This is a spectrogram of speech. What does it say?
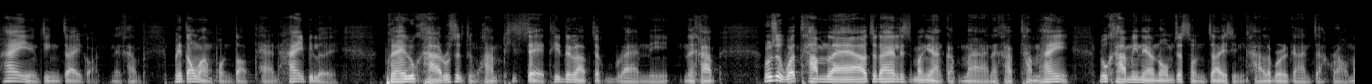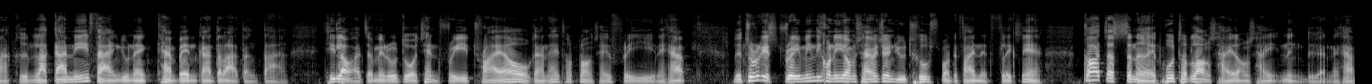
ให้อย่างจริงใจก่อนนะครับ ไม่ต้องหวังผลตอบแทนให้ไปเลย เพื่อให้ลูกค้ารู้สึกถึงความพิเศษที่ได้รับจากแบรนด์นี้นะครับ รู้สึกว่าทำแล้วจะได้อะไรบางอย่างกลับมานะครับทำให้ลูกค้ามีแนวโน้มจะสนใจสินค้าและบริการจากเรามากขึ้น หลักการนี้แฝงอยู่ในแคมเปญการตลาดต่างๆ ที่เราอาจจะไม่รู้ตัวเช่น free trial การให้ทดลองใช้ฟรีนะครับหรือธุรกิจสตรีมมิ่งที่คนนิยมใช้ไม่ใช่ YouTube Spotify Netflix เนี่ยก็จะเสนอให้ผู้ทดลองใช้ลองใช้ 1 เดือนนะครับ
